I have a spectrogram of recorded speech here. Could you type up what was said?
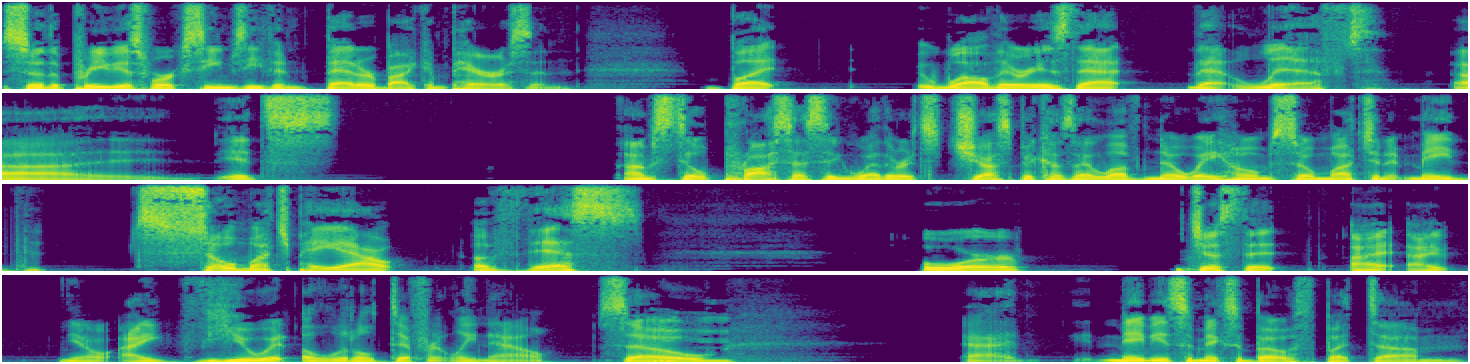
so the previous work seems even better by comparison. But while there is that that lift, uh it's I'm still processing whether it's just because I love No Way Home so much and it made so much payout of this or just that I, I, you know, I view it a little differently now. So mm-hmm. uh, maybe it's a mix of both, but um,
